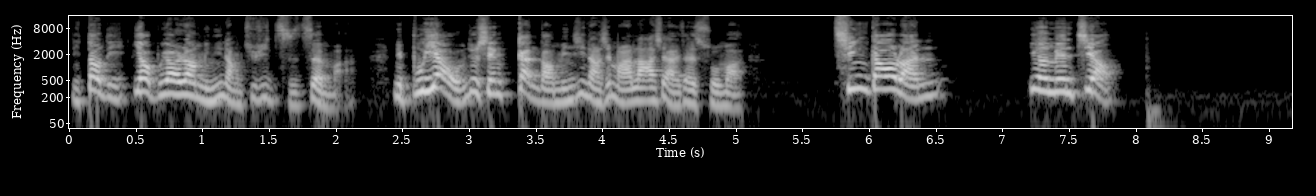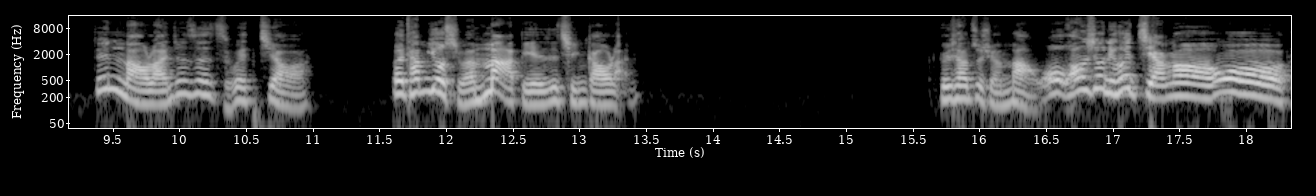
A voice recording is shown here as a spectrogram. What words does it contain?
你到底要不要让民进党继续执政嘛？你不要，我们就先干倒民进党，先把他拉下来再说嘛。清高蓝又那边叫，这些脑蓝就是只会叫啊，而他们又喜欢骂别人是清高蓝，尤其他最喜欢骂我。哦，黄兄你会讲哦，哦，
